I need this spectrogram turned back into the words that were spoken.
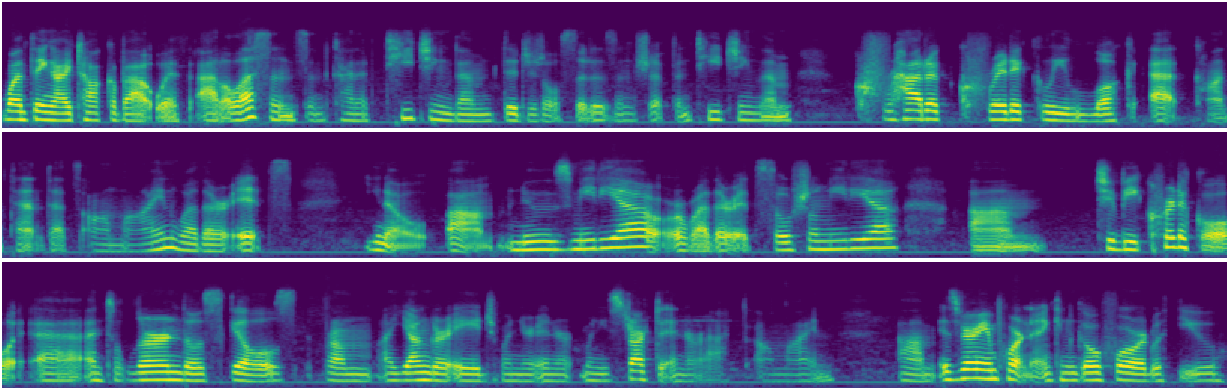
one thing i talk about with adolescents and kind of teaching them digital citizenship and teaching them how to critically look at content that's online, whether it's you know um, news media or whether it's social media, um, to be critical uh, and to learn those skills from a younger age when you're inter- when you start to interact online um, is very important and can go forward with you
